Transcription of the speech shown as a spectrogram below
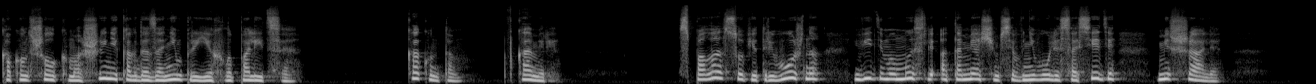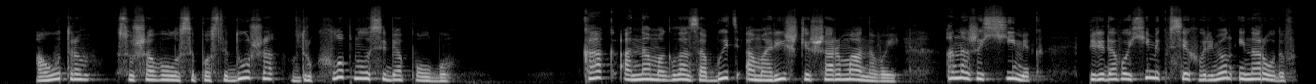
как он шел к машине, когда за ним приехала полиция. Как он там? В камере. Спала Софья тревожно, видимо, мысли о томящемся в неволе соседе мешали. А утром, суша волосы после душа, вдруг хлопнула себя по лбу. Как она могла забыть о Маришке Шармановой? Она же химик, передовой химик всех времен и народов.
